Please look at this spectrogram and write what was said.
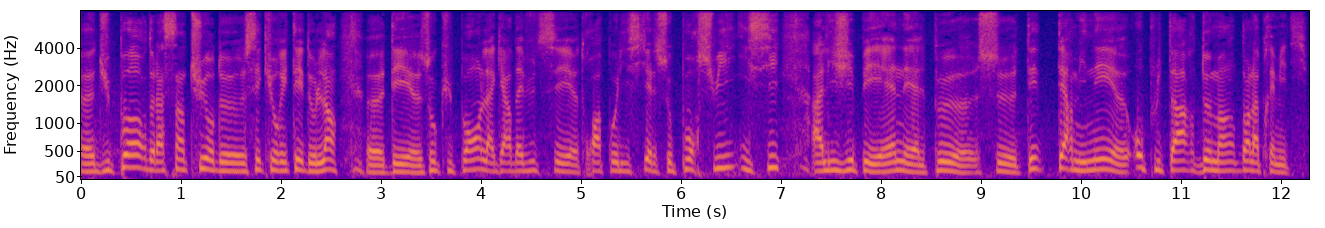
euh, du port de la ceinture de sécurité de l'un euh, des euh, occupants. La garde à vue de ces euh, trois policiers, elle se poursuit ici à l'IGPN et elle peut euh, se terminer euh, au plus tard demain dans l'après-midi.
